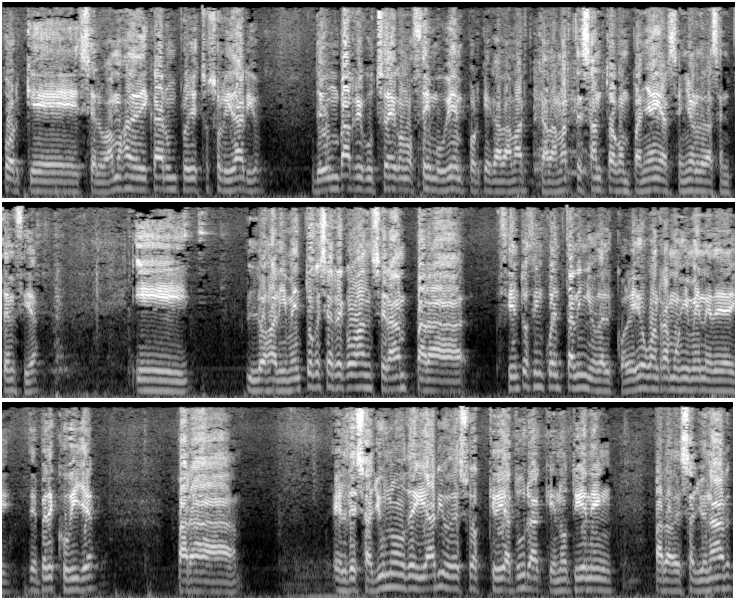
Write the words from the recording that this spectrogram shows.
porque se lo vamos a dedicar a un proyecto solidario de un barrio que ustedes conocéis muy bien, porque cada, cada martes santo acompañáis al Señor de la Sentencia, y los alimentos que se recojan serán para 150 niños del Colegio Juan Ramos Jiménez de, de Pérez Cubilla, para el desayuno diario de esas criaturas que no tienen para desayunar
